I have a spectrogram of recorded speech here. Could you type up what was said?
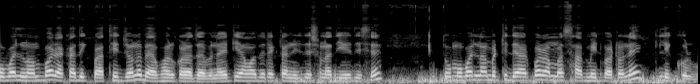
মোবাইল নম্বর একাধিক প্রার্থীর জন্য ব্যবহার করা যাবে না। এটি আমাদের একটা নির্দেশনা দিয়ে দিছে। তো মোবাইল নাম্বারটি দেওয়ার পর আমরা সাবমিট বাটনে ক্লিক করব।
